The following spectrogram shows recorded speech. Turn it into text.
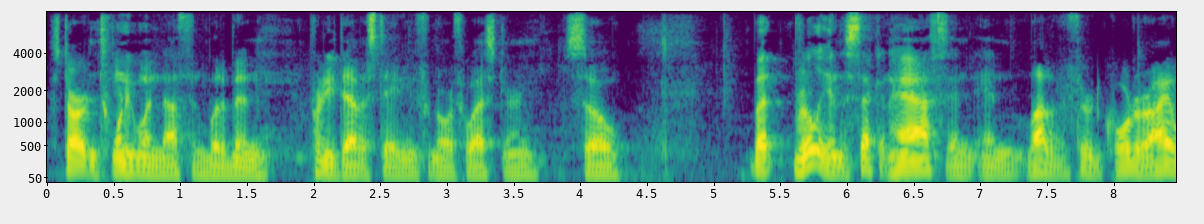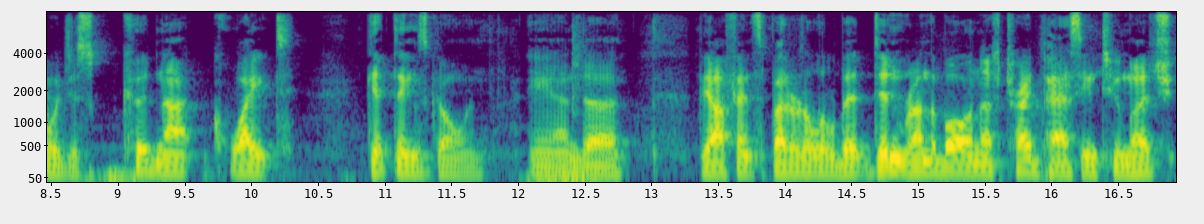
Starting 21 nothing would have been pretty devastating for Northwestern. So, but really in the second half and, and a lot of the third quarter, Iowa just could not quite get things going. And uh, the offense sputtered a little bit, didn't run the ball enough, tried passing too much.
